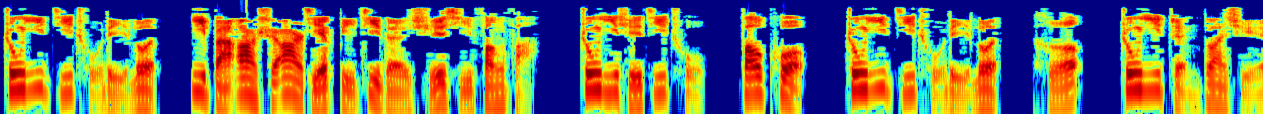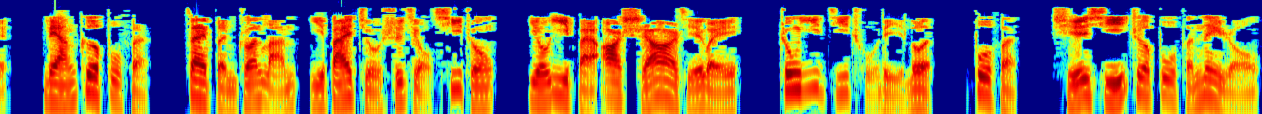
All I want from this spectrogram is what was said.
中医基础理论一百二十二节笔记的学习方法，中医学基础。包括中医基础理论和中医诊断学两个部分，在本专栏一百九十九期中，有一百二十二节为中医基础理论部分。学习这部分内容，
